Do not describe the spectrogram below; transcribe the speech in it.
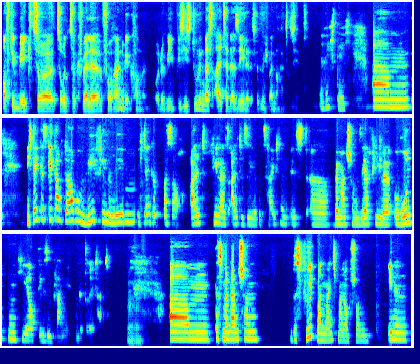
auf dem Weg zur, zurück zur Quelle vorangekommen? Oder wie, wie siehst du denn das Alter der Seele? Das würde mich mal noch interessieren. Richtig. Ähm, ich denke, es geht auch darum, wie viele Leben, ich denke, was auch alt, viele als alte Seele bezeichnen, ist, äh, wenn man schon sehr viele Runden hier auf diesem Planeten gedreht hat. Mhm. Ähm, dass man dann schon, das fühlt man manchmal auch schon innen,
